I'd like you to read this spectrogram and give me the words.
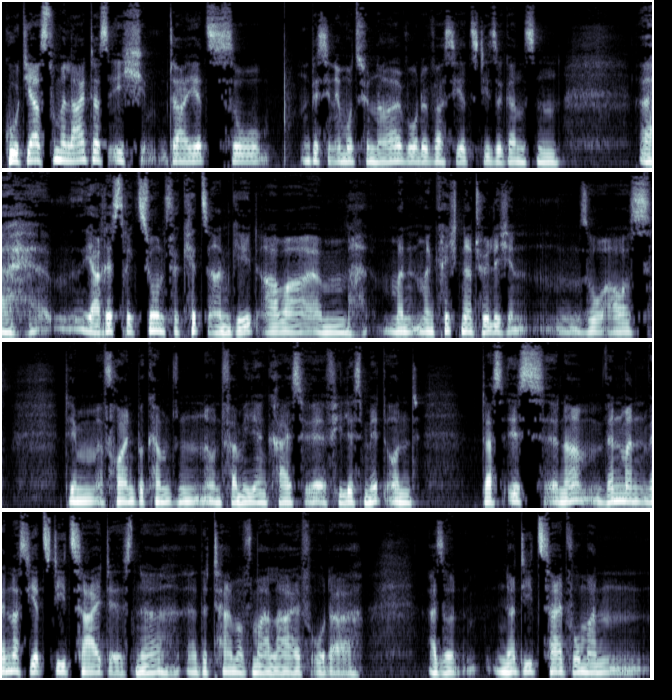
Gut, ja, es tut mir leid, dass ich da jetzt so ein bisschen emotional wurde, was jetzt diese ganzen äh, ja, Restriktionen für Kids angeht, aber ähm, man, man kriegt natürlich in, so aus dem Freund, Bekannten und Familienkreis vieles mit und das ist, äh, ne, wenn man, wenn das jetzt die Zeit ist, ne, äh, the time of my life oder also ne, die Zeit, wo man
